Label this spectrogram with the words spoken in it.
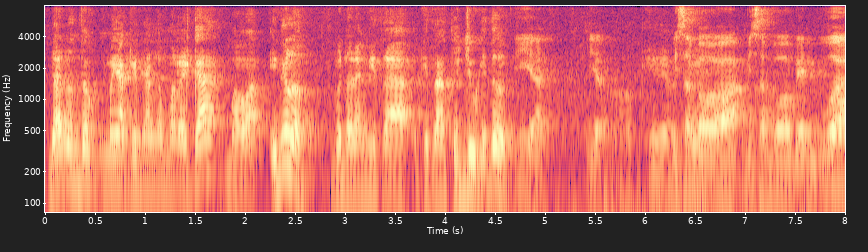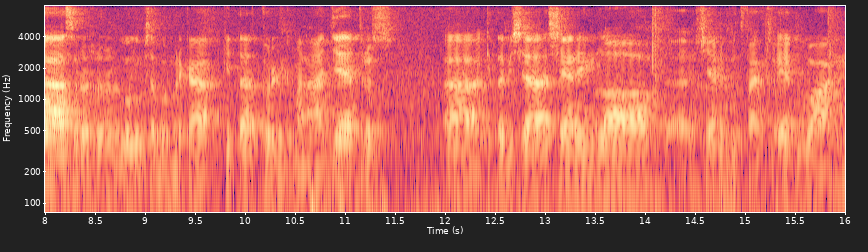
dan untuk meyakinkan ke mereka bahwa ini loh benar yang kita kita tuju gitu Iya, iya. oke bisa oke. bawa bisa bawa band gua saudara-saudara gua, gua bisa bawa mereka kita touring ke mana aja terus uh, kita bisa sharing love uh, share good vibe to everyone dan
